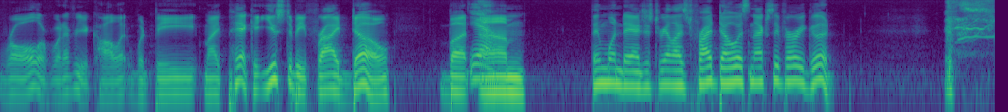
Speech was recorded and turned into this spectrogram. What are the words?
roll or whatever you call it would be my pick. It used to be fried dough, but Yeah. um, then one day I just realized fried dough isn't actually very good. It's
